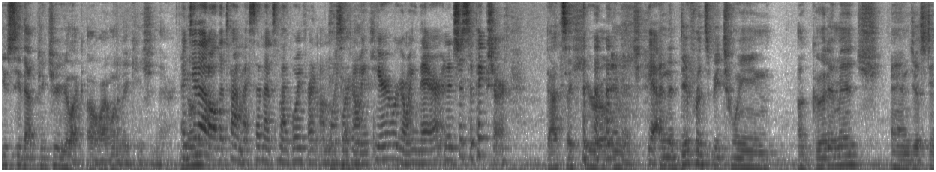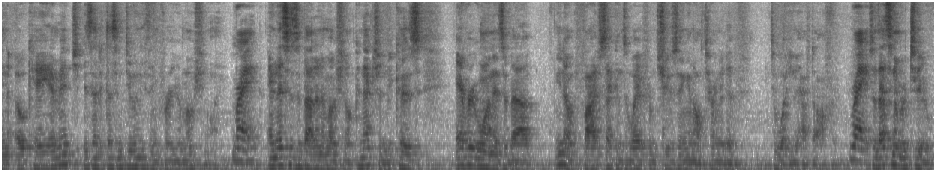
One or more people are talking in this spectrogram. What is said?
you see that picture, you're like, oh, I want a vacation there. You I do that all the time. I send that to my boyfriend. I'm like, we're going here, we're going there, and it's just a picture. That's a hero image. Yeah. And the difference between a good image and just an okay image is that it doesn't do anything for you emotionally. Right. And this is about an emotional connection because everyone is about, you know, five seconds away from choosing an alternative to what you have to offer. Right. So that's number two.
